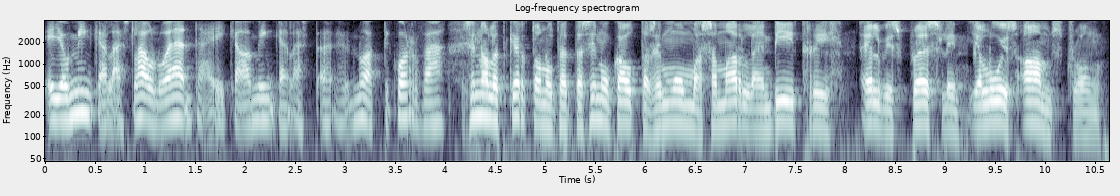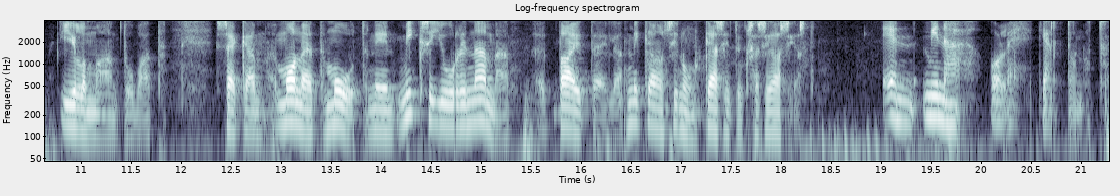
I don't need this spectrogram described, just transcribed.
Ei ole minkäänlaista lauluääntä eikä ole minkäänlaista nuottikorvaa. Sinä olet kertonut, että sinun kauttasi muun muassa Marlene Dietrich, Elvis Presley ja Louis Armstrong ilmaantuvat sekä monet muut, niin miksi juuri nämä taiteilijat? Mikä on sinun käsityksesi asiasta? En minä ole kertonut.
